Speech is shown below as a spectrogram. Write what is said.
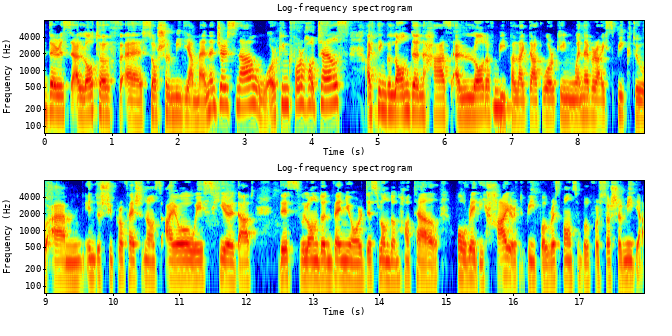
there is a lot of uh, social media managers now working for hotels. I think London has a lot of mm. people like that working. Whenever I speak to um, industry professionals, I always hear that this London venue or this London hotel already hired people responsible for social media.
